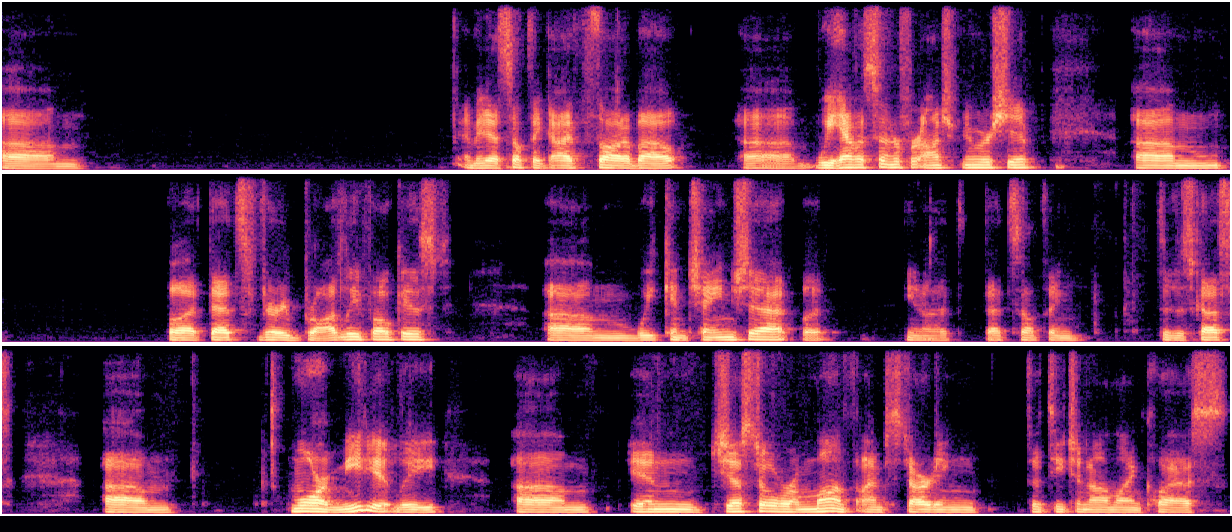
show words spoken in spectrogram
Um, I mean, that's something I've thought about. Uh, we have a Center for Entrepreneurship, um, but that's very broadly focused. Um, we can change that, but you know, that's, that's something to discuss. Um, more immediately, um, in just over a month, I'm starting to teach an online class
